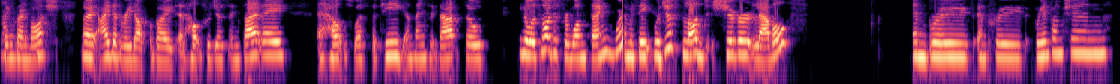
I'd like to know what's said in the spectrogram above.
That's bing bang bosh. Now, I did read up about it helps reduce anxiety, it helps with fatigue and things like that. So, you know, it's not just for one thing. Let me see, reduce blood sugar levels, improve, improve brain function,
